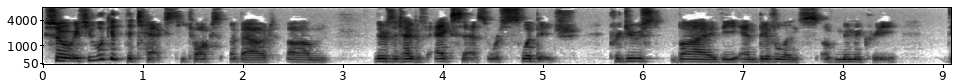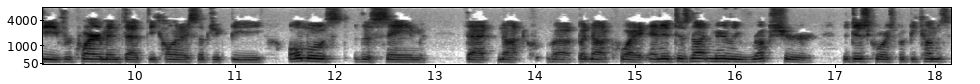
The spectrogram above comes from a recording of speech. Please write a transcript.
So if you look at the text, he talks about um, there's a type of excess or slippage produced by the ambivalence of mimicry, the requirement that the colonized subject be almost the same that not uh, but not quite, and it does not merely rupture the discourse, but becomes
